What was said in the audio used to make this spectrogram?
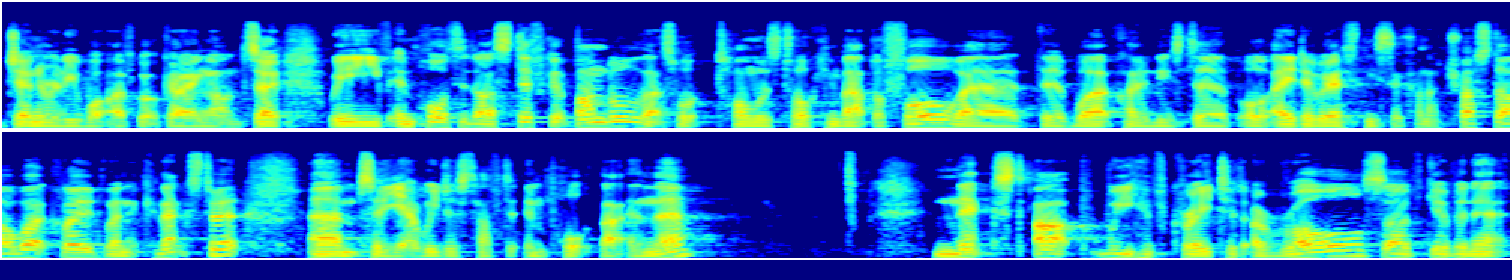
generally what I've got going on. So we've imported our certificate bundle. That's what Tom was talking about before, where the workload needs to, or AWS needs to kind of trust our workload when it connects to it. Um, so yeah, we just have to import that in there. Next up, we have created a role. So I've given it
